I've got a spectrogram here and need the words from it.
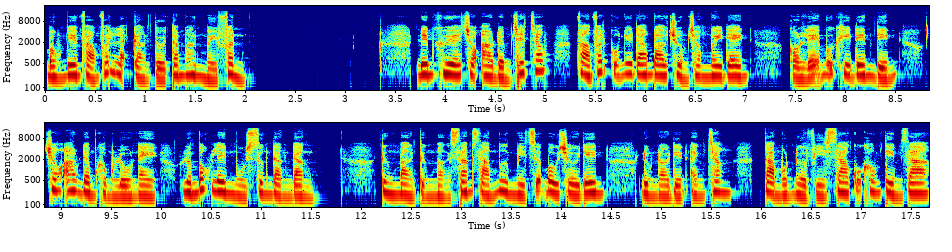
Bóng đêm phảng phất lại càng tối tăm hơn mấy phần. Đêm khuya trong ao đầm chết chóc, phảng phất cũng như đang bao trùm trong mây đen. Có lẽ mỗi khi đêm đến, trong ao đầm khổng lồ này luôn bốc lên mù sương đằng đằng. Từng mảng từng mảng xám xám mờ mịt giữa bầu trời đen, đừng nói đến ánh trăng, cả một nửa vì sao cũng không tìm ra.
